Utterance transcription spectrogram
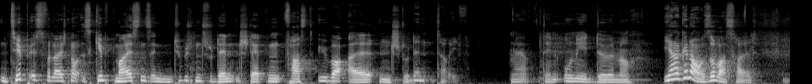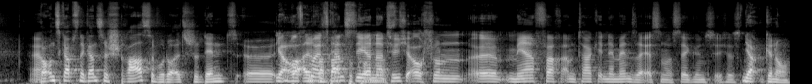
ein Tipp ist vielleicht noch, es gibt meistens in den typischen Studentenstädten fast überall einen Studententarif. Ja, den Uni-Döner. Ja, genau, sowas halt. Ja. Bei uns gab es eine ganze Straße, wo du als Student äh, Ja, überall oftmals Rabatt kannst du ja hast. natürlich auch schon äh, mehrfach am Tag in der Mensa essen, was sehr günstig ist. ne? Ja, genau.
